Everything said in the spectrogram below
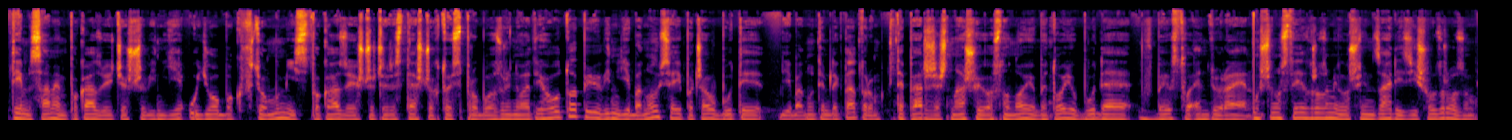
Тим самим показуючи, що він є уйобок в цьому місці, показує, що через те, що хтось спробував зруйнувати його утопію, він їбанувся і почав бути їбанутим диктатором. Тепер же ж нашою основною метою буде вбивство Ендрю Райана. Тому що ну стає зрозуміло, що він взагалі зійшов з розуму.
